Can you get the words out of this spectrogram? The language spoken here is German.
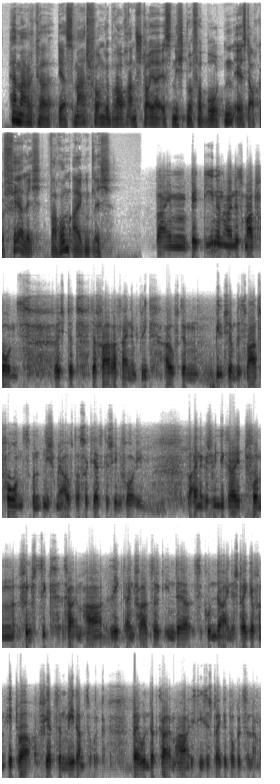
Herr Marker, der Smartphone-Gebrauch am Steuer ist nicht nur verboten, er ist auch gefährlich. Warum eigentlich? Beim Bedienen eines Smartphones richtet der Fahrer seinen Blick auf den Bildschirm des Smartphones und nicht mehr auf das Verkehrsgeschehen vor ihm. Bei einer Geschwindigkeit von 50 km/h legt ein Fahrzeug in der Sekunde eine Strecke von etwa 14 Metern zurück. Bei 100 km/h ist diese Strecke doppelt so lang.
